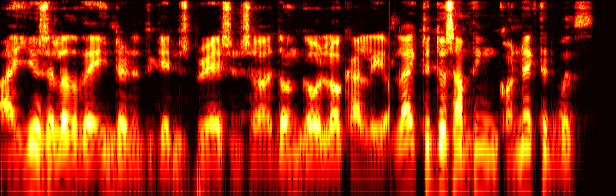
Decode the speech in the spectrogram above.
I use a lot of the internet to get inspiration, so I don't go locally. I like to do something connected with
